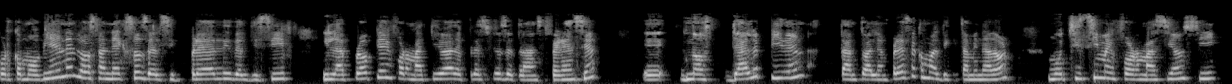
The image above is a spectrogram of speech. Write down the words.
por cómo vienen los anexos del CIPRED y del DICIF y la propia informativa de precios de transferencia, eh, nos ya le piden tanto a la empresa como al dictaminador muchísima información, sí,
